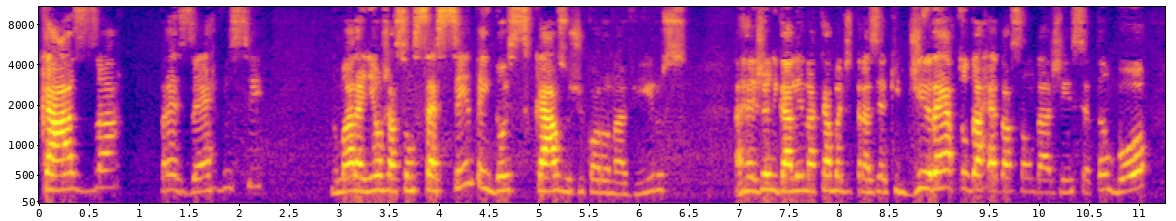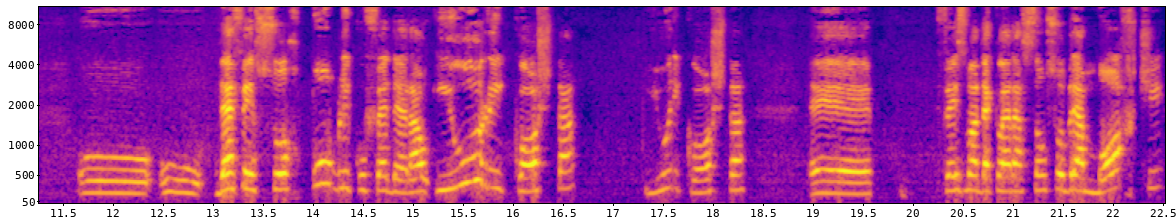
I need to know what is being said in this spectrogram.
casa. Preserve-se. No Maranhão já são 62 casos de coronavírus. A Regiane Galeno acaba de trazer aqui, direto da redação da agência Tambor, o, o defensor público federal Yuri Costa, Yuri Costa, é, fez uma declaração sobre a morte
